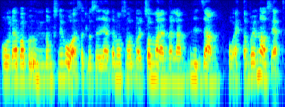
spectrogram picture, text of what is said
och det var på ungdomsnivå. Så att säga, det måste ha varit sommaren mellan nian och ettan på gymnasiet.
